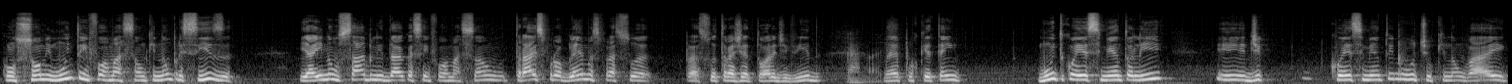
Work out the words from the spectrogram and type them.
consome muita informação que não precisa, e aí não sabe lidar com essa informação, traz problemas para a sua, sua trajetória de vida, né? porque tem muito conhecimento ali e de conhecimento inútil, que não vai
